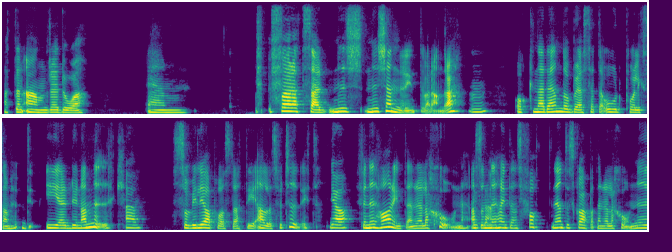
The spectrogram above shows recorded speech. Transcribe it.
att den andra då f- för att så här, ni, ni känner inte varandra Mm. och när den då börjar sätta ord på liksom er dynamik Ja. så vill jag påstå att det är alldeles för tidigt. ja. För ni har inte en relation. Alltså Exakt. ni har inte ens fått, ni har inte skapat en relation. Ni är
